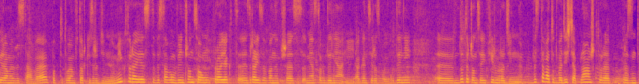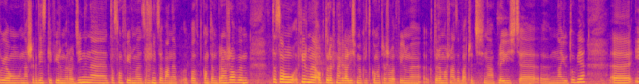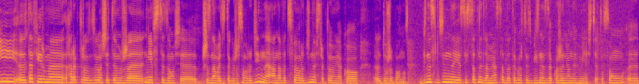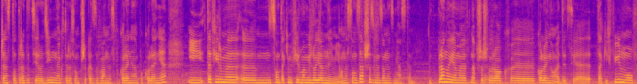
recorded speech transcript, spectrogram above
otwieramy wystawę pod tytułem Wtorki z rodzinnymi, która jest wystawą wieńczącą projekt e, zrealizowany przez miasto Gdynia i Agencję Rozwoju Gdyni e, dotyczącej firm rodzinnych. Wystawa to 20 plansz, które prezentują nasze gdyńskie firmy rodzinne. To są firmy zróżnicowane pod kątem branżowym. To są firmy, o których nagraliśmy krótkometrażowe filmy, które można zobaczyć na playliście y, na YouTubie. I te firmy charakteryzują się tym, że nie wstydzą się przyznawać do tego, że są rodzinne, a nawet swoją rodzinność traktują jako y, duży bonus. Biznes rodzinny jest istotny dla miasta, dlatego że to jest biznes zakorzeniony w mieście. To są y, często tradycje rodzinne, które są przekazywane z pokolenia na pokolenie i te firmy są takimi firmami lojalnymi. One są zawsze związane z miastem. Planujemy na przyszły rok y, kolejną edycję takich filmów.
